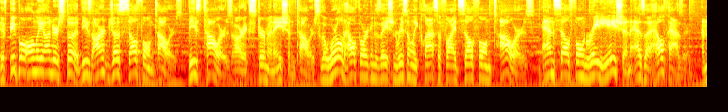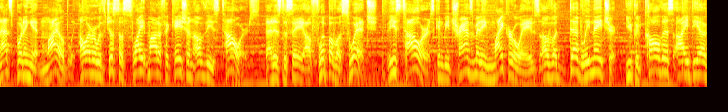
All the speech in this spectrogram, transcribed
If people only understood, these aren't just cell phone towers. These towers are extermination towers. The World Health Organization recently classified cell phone towers and cell phone radiation as a health hazard and that's putting it mildly. However, with just a slight modification of these towers, that is to say, a flip of a switch, these towers can be transmitting microwaves of a deadly nature. You could call this idea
